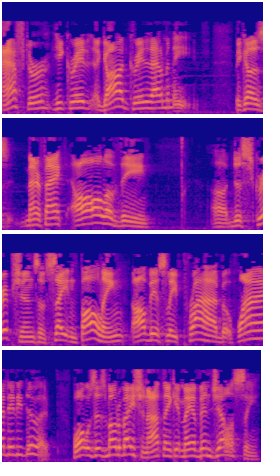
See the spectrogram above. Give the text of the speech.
after he created, God created Adam and Eve. Because, matter of fact, all of the uh, descriptions of Satan falling, obviously pride, but why did he do it? What was his motivation? I think it may have been jealousy.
